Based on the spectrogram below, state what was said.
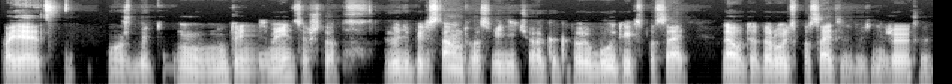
появится может быть, ну, внутренне изменится, что люди перестанут вас видеть человека, который будет их спасать. Да, вот эта роль спасателя, то есть не жертвы,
